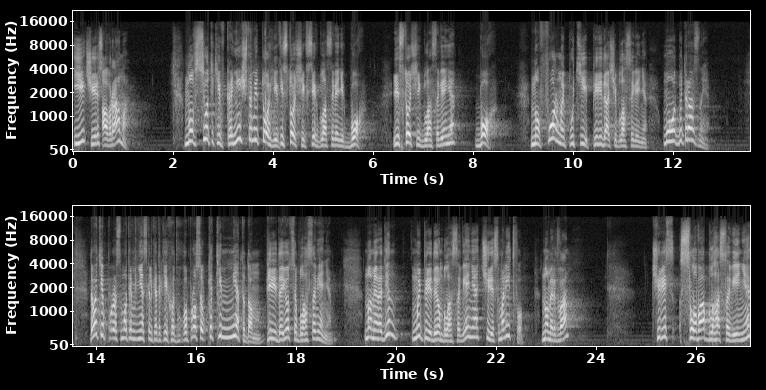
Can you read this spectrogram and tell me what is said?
и через Авраама. Но все-таки в конечном итоге источник всех благословений – Бог. Источник благословения – Бог. Но формой пути передачи благословения могут быть разные. Давайте рассмотрим несколько таких вот вопросов. Каким методом передается благословение? Номер один – мы передаем благословение через молитву. Номер два – через слова благословения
